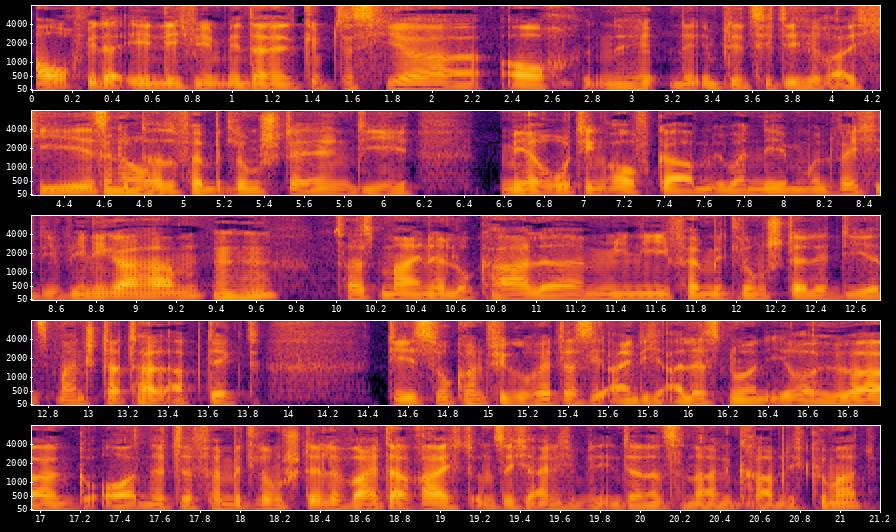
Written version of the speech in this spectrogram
auch wieder ähnlich wie im Internet gibt es hier auch eine, eine implizite Hierarchie. Es Genau. gibt also Vermittlungsstellen, die mehr Routing-Aufgaben übernehmen und welche, die weniger haben. Mhm. Das heißt, meine lokale Mini-Vermittlungsstelle, die jetzt meinen Stadtteil abdeckt, die ist so konfiguriert, dass sie eigentlich alles nur an ihre höher geordnete Vermittlungsstelle weiterreicht und sich eigentlich um den internationalen Kram nicht kümmert.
